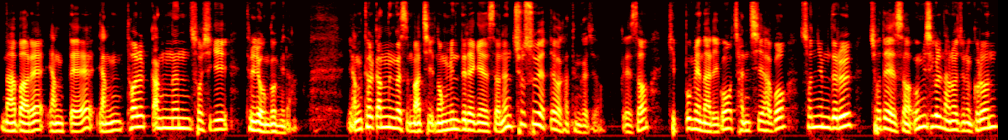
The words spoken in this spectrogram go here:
나발의 양떼의 양털 깎는 소식이 들려온 겁니다. 양털 깎는 것은 마치 농민들에게서는 추수의 때와 같은 거죠. 그래서 기쁨의 날이고 잔치하고 손님들을 초대해서 음식을 나눠주는 그런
